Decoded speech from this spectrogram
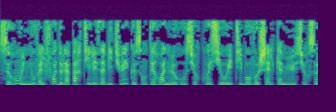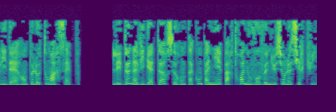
Seront une nouvelle fois de la partie les habitués que sont Erwan Leroux sur Quessio et Thibaut Vauchel Camus sur Solidaire en peloton Arcep. Les deux navigateurs seront accompagnés par trois nouveaux venus sur le circuit.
